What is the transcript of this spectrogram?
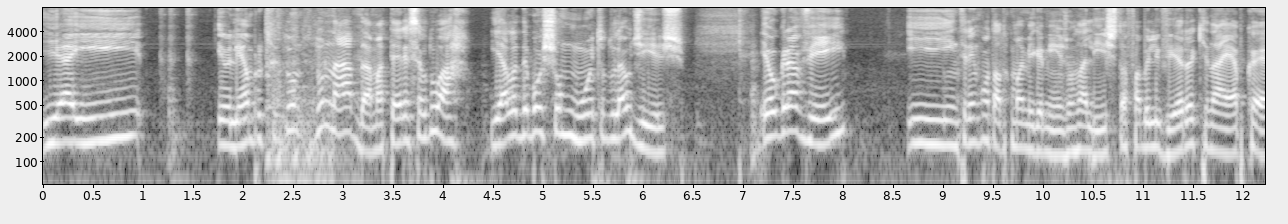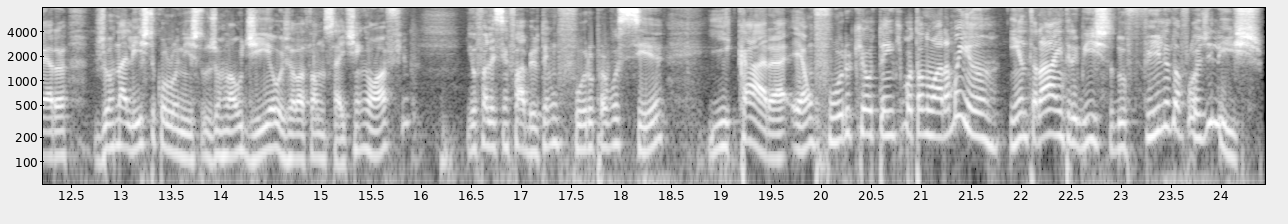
E aí eu lembro que do, do nada a matéria saiu do ar. E ela debochou muito do Léo Dias. Eu gravei e entrei em contato com uma amiga minha, jornalista, Fábio Oliveira, que na época era jornalista e colunista do jornal O Dia, hoje ela tá no site em off. E eu falei assim, Fábio, eu tenho um furo pra você. E, cara, é um furo que eu tenho que botar no ar amanhã. E entrar a entrevista do filho da Flor de Lis.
